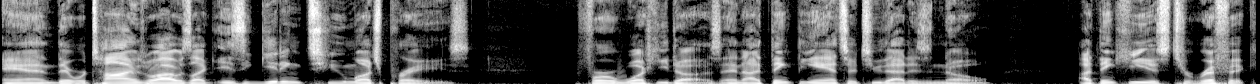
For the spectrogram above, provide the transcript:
And there were times where I was like, is he getting too much praise for what he does? And I think the answer to that is no. I think he is terrific.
